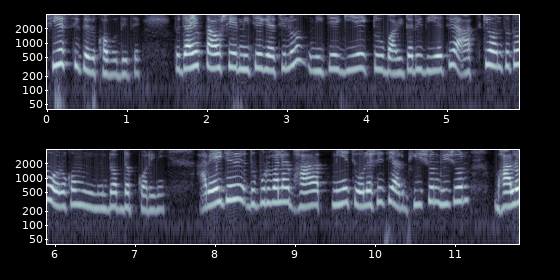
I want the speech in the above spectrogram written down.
সিএসসিতে খবর দিতে। তো যাই হোক, তাও সে নিচে গেছিল। নিচে গিয়ে একটু বাড়ি টাড়ি দিয়েছে। আজকে অন্তত ওরকম দপদপ করেনি। আর এই যে দুপুরবেলার ভাত নিয়ে চলে এসেছি, আর ভীষণ ভীষণ ভালো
